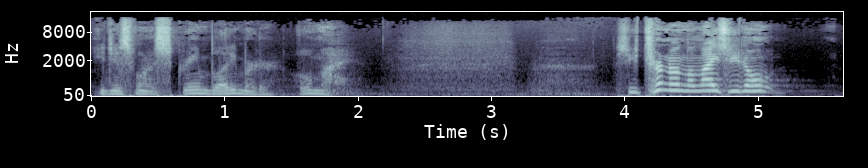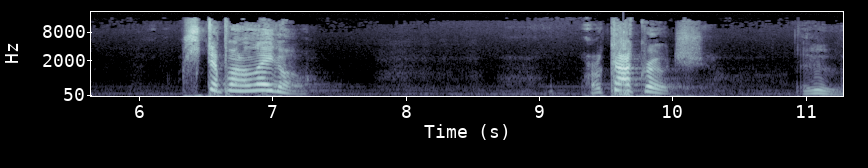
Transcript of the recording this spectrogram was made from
You just want to scream bloody murder. Oh my. So you turn on the light so you don't step on a Lego or a cockroach. Ooh.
